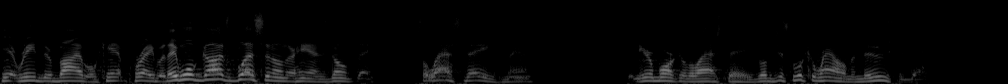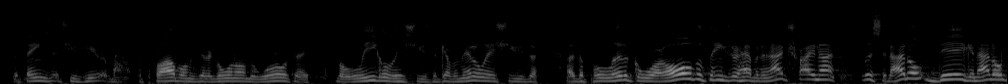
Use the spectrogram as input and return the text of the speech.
Can't read their Bible, can't pray, but they want God's blessing on their hands, don't they? It's the last days, man. It's an earmark of the last days. But just look around on the news today the things that you hear about, the problems that are going on in the world today, the legal issues, the governmental issues, the, uh, the political world, all the things that are happening. And I try not, listen, I don't dig and I don't,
